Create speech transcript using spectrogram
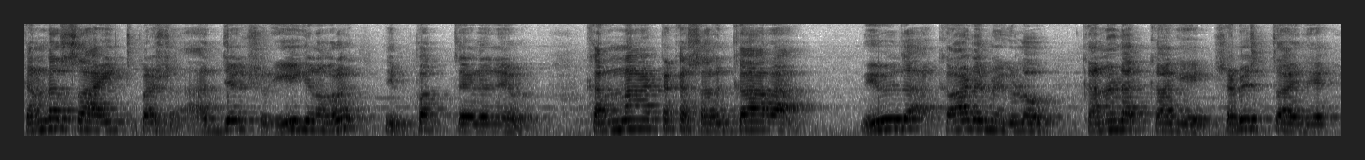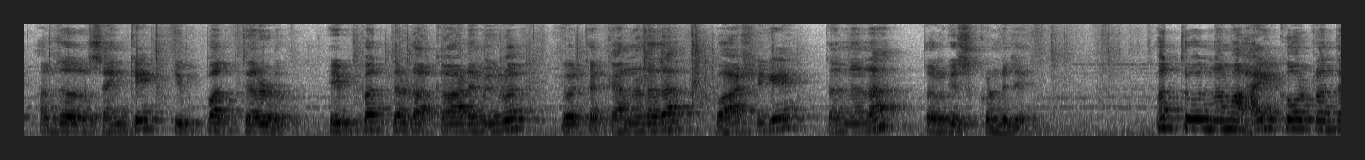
ಕನ್ನಡ ಸಾಹಿತ್ಯ ಪರಿಷತ್ ಅಧ್ಯಕ್ಷರು ಈಗಿನವರು ಇಪ್ಪತ್ತೇಳನೆಯವರು. ಕರ್ನಾಟಕ ಸರ್ಕಾರ ವಿವಿಧ ಅಕಾಡೆಮಿಗಳು ಕನ್ನಡಕ್ಕಾಗಿ ಶ್ರಮಿಸ್ತಾ ಇದೆ. ಅದರ ಸಂಖ್ಯೆ ಇಪ್ಪತ್ತೆರಡು. ಇಪ್ಪತ್ತೆರಡು ಅಕಾಡೆಮಿಗಳು ಇವತ್ತು ಕನ್ನಡದ ಭಾಷೆಗೆ ತನ್ನನ್ನು ತೊಡಗಿಸಿಕೊಂಡಿದೆ. ಮತ್ತು ನಮ್ಮ ಹೈಕೋರ್ಟ್ ಅಂತ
